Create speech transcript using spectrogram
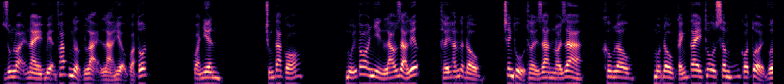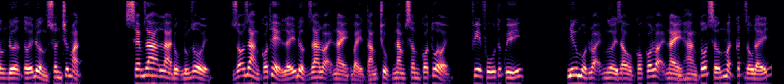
Dùng loại này biện pháp ngược lại là hiệu quả tốt. Quả nhiên, chúng ta có. Mũi to nhìn lão già liếc, thấy hắn gật đầu, tranh thủ thời gian nói ra, không lâu, một đầu cánh tay thô sâm có tuổi vương đưa tới Đường Xuân trước mặt. Xem ra là đụng đúng rồi, rõ ràng có thể lấy được ra loại này bảy tám chục năm sâm có tuổi, phi phú tức quý. Như một loại người giàu có có loại này hàng tốt sớm mật cất giấu đấy,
